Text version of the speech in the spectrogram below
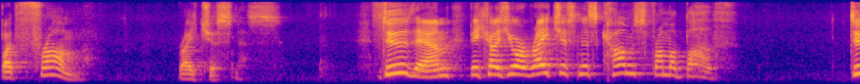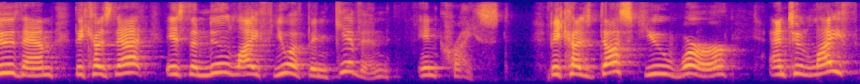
but from righteousness. Do them because your righteousness comes from above. Do them because that is the new life you have been given in Christ. Because dust you were, and to life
